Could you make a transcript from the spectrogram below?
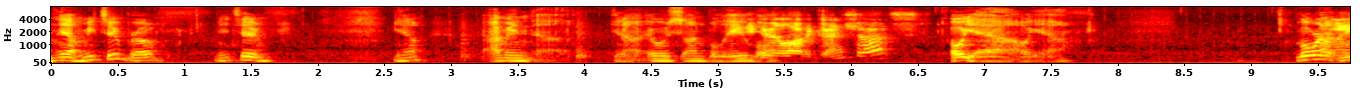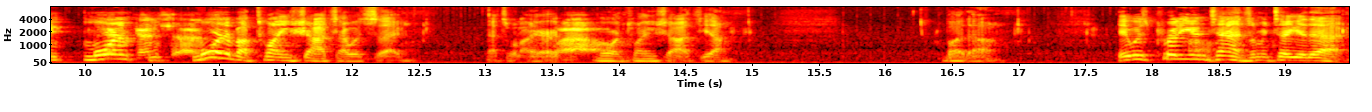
Yeah, me too, bro. Me too. You know, I mean, uh, you know, it was unbelievable. Did you hear a lot of gunshots? Oh yeah, oh yeah. More than more, more than about twenty shots, I would say. That's what I heard. Wow. More than 20 shots, yeah. But uh, it was pretty intense. Let me tell you that.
